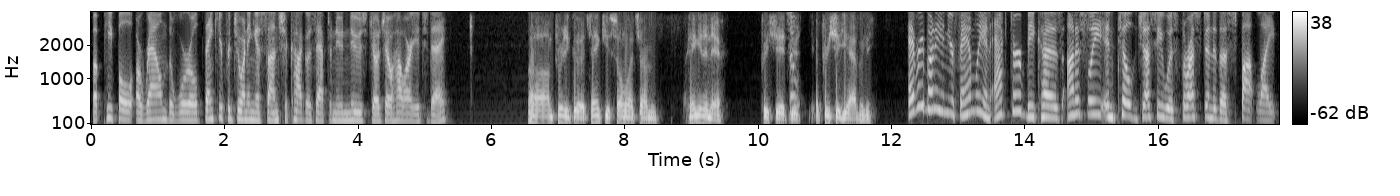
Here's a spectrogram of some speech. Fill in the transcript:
but people around the world. Thank you for joining us on Chicago's Afternoon News. Jojo, how are you today? Uh, I'm pretty good. Thank you so much. I'm hanging in there. Appreciate so, you, appreciate you having me. Everybody in your family an actor? Because honestly, until Jussie was thrust into the spotlight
